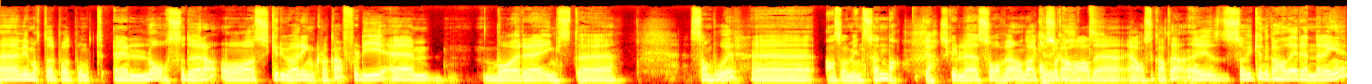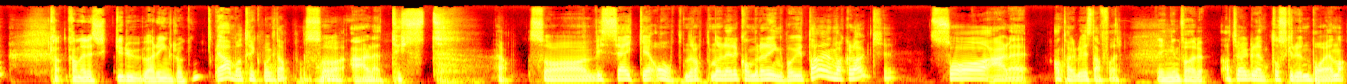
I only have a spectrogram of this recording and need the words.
Eh, Vi måtte på et punkt eh, låse døra og skru av ringeklokka, fordi eh, vår yngste samboer, eh, altså min sønn, da, skulle sove. og da kunne Også vi ikke ha det, ja, også kaldt, ja. Så vi kunne ikke ha det rennet lenger. Kan, kan dere skru av ringeklokken? Ja, Bare trykke på en knapp, og så er det tyst. Ja. Så hvis jeg ikke åpner opp når dere kommer og ringer på gutta en vakker dag, så er det antageligvis derfor. Ingen fare. At vi har glemt å skru den på igjen, da.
